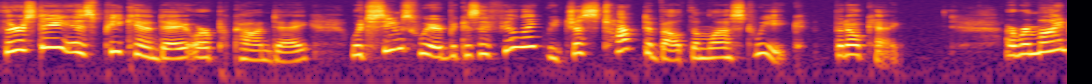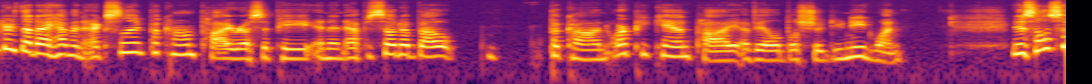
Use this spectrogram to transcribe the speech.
Thursday is Pecan Day or Pecan Day, which seems weird because I feel like we just talked about them last week, but okay. A reminder that I have an excellent pecan pie recipe and an episode about pecan or pecan pie available should you need one. It is also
